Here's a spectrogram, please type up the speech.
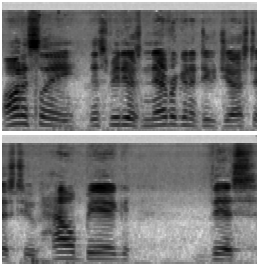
honestly, this video is never going to do justice to how big this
